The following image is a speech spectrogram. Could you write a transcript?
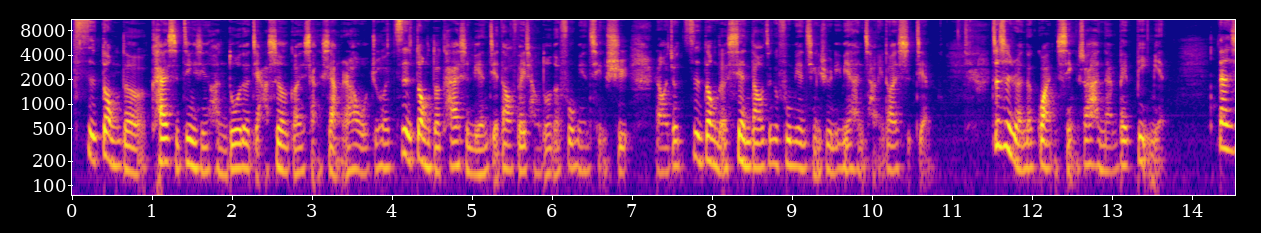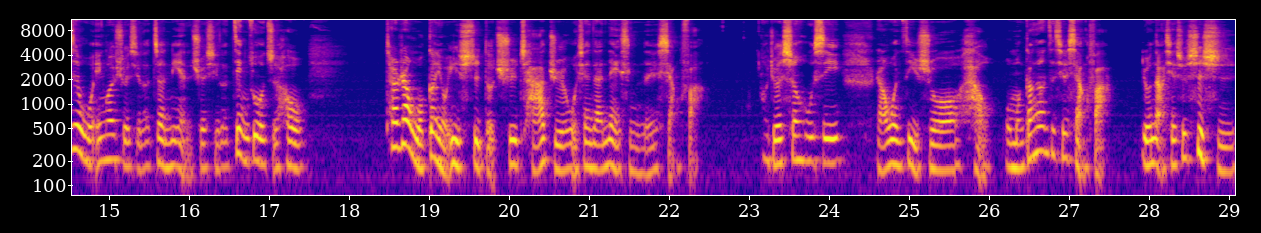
自动的开始进行很多的假设跟想象，然后我就会自动的开始连接到非常多的负面情绪，然后就自动的陷到这个负面情绪里面很长一段时间。这是人的惯性，所以很难被避免。但是我因为学习了正念，学习了静坐之后，它让我更有意识的去察觉我现在内心的那些想法。我觉得深呼吸，然后问自己说：“好，我们刚刚这些想法有哪些是事实，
